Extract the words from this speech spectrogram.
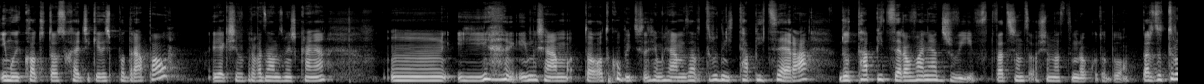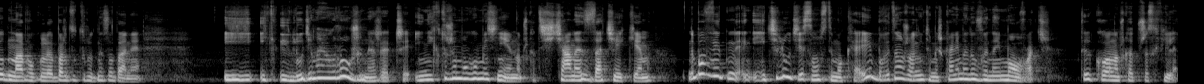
I mój kot to, słuchajcie, kiedyś podrapał, jak się wyprowadzałam z mieszkania. Mm, I, I musiałam to odkupić, w sensie musiałam zatrudnić tapicera do tapicerowania drzwi. W 2018 roku to było. Bardzo trudne w ogóle, bardzo trudne zadanie. I, i, I, ludzie mają różne rzeczy. I niektórzy mogą mieć, nie wiem, na przykład ścianę z zaciekiem. No bo i ci ludzie są z tym ok, bo wiedzą, że oni to mieszkanie będą wynajmować tylko na przykład przez chwilę.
